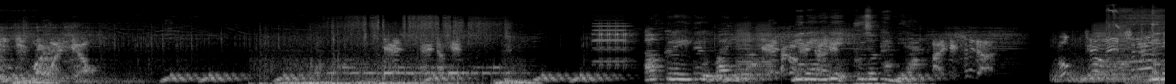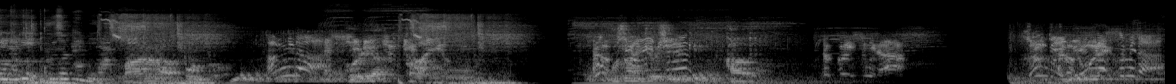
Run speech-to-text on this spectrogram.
확인 완료. 예, 대장님. 업그레이드 완료. 미네랄이 부족합니다. 알겠습니다. 목표 위치는 미네랄이 부족합니다. 갑니다. 골리앗 준비 완료. 무선 목표 위치는 교신기 가동. 듣고 있습니다. 준비 끝났습니다.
